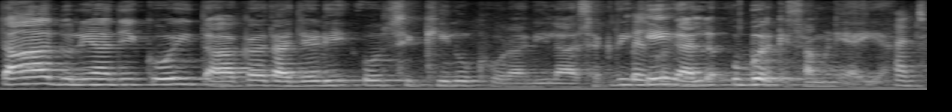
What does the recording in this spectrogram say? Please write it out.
ਤਾਂ ਦੁਨੀਆ ਦੀ ਕੋਈ ਤਾਕਤ ਆ ਜਿਹੜੀ ਉਹ ਸਿੱਖੀ ਨੂੰ ਖੋਰਾ ਨਹੀਂ ਲਾ ਸਕਦੀ। ਇਹ। ਗੱਲ ਉੱਭਰ ਕੇ ਸਾਹਮਣੇ ਆਈ ਆ। ਹਾਂਜੀ।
